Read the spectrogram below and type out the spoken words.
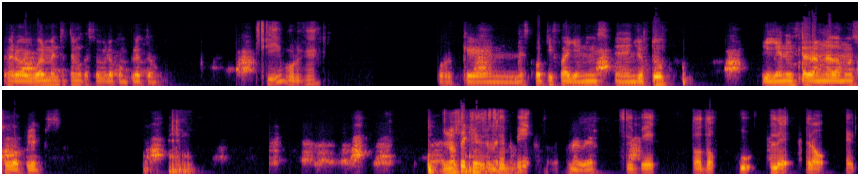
Pero igualmente tengo que subirlo completo. Sí, ¿por qué? Porque en Spotify y en, en YouTube y en Instagram nada más subo clips. No sé quién se, Se me ve. Déjame ver. Se ve todo culero el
